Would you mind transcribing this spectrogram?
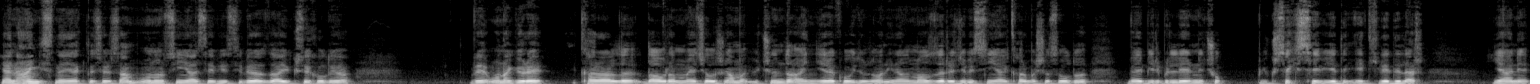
Yani hangisine yaklaşırsam onun sinyal seviyesi biraz daha yüksek oluyor. Ve ona göre kararlı davranmaya çalışıyor ama üçünü de aynı yere koyduğum zaman inanılmaz derece bir sinyal karmaşası oldu ve birbirlerini çok yüksek seviyede etkilediler. Yani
